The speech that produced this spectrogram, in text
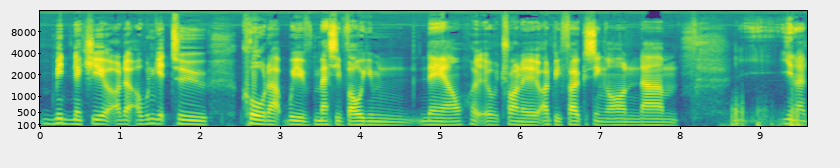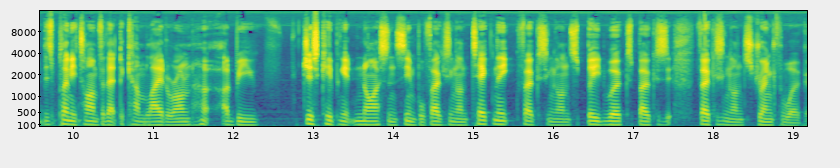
mid next year, I, I wouldn't get too caught up with massive volume now. Or trying to, I'd be focusing on, um, you know, there's plenty of time for that to come later on. I'd be just keeping it nice and simple, focusing on technique, focusing on speed work, focus, focusing on strength work,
